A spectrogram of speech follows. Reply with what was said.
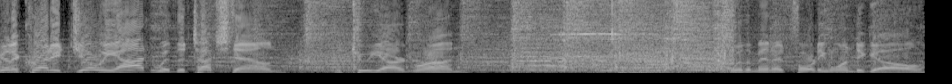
They're going to credit Joey Ott with the touchdown, the two-yard run, with a minute 41 to go.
